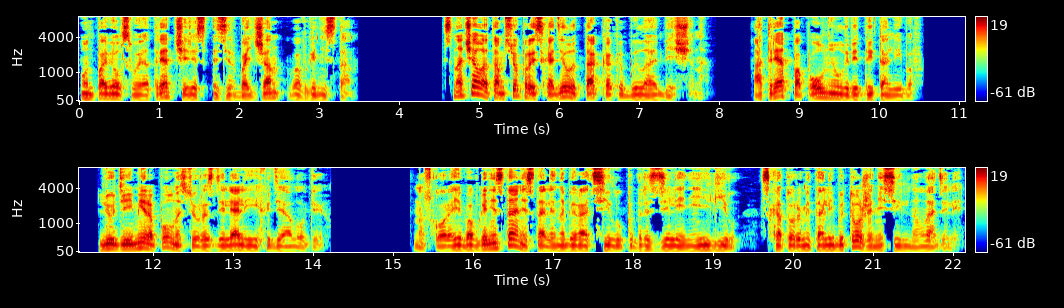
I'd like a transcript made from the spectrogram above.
Он повел свой отряд через Азербайджан в Афганистан. Сначала там все происходило так, как и было обещано. Отряд пополнил ряды талибов. Люди мира полностью разделяли их идеологию. Но скоро и в Афганистане стали набирать силу подразделения ИГИЛ, с которыми талибы тоже не сильно ладили.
